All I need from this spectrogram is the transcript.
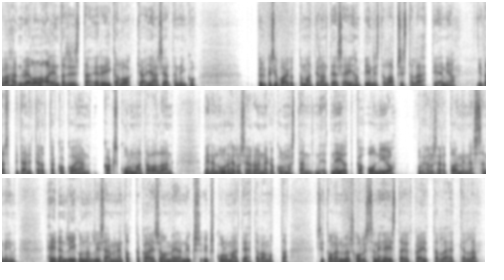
vähän vielä laajentaisin sitä eri ikäluokkia ihan sieltä niin kuin pyrkisin vaikuttamaan tilanteeseen ihan pienistä lapsista lähtien. Ja ja tässä pitää nyt erottaa koko ajan kaksi kulmaa tavallaan meidän urheiluseurojen näkökulmasta, että ne, jotka on jo urheiluseuratoiminnassa, niin heidän liikunnan lisääminen totta kai se on meidän yksi, yksi kulma ja tehtävä, mutta sitten olen myös huolissani heistä, jotka ei tällä hetkellä –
